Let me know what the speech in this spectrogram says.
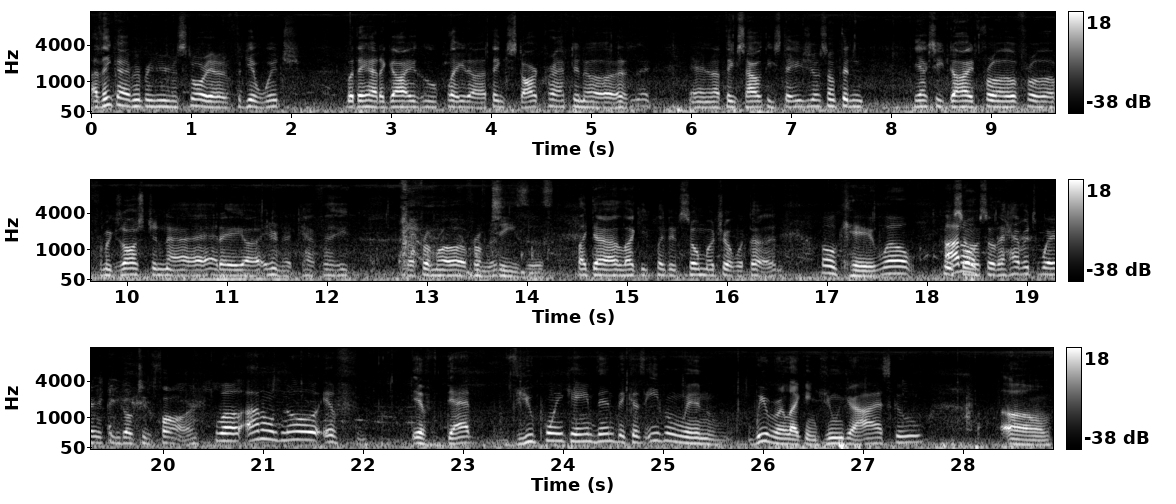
I think I remember hearing a story. I forget which, but they had a guy who played, uh, I think, StarCraft in uh, in I think Southeast Asia or something. He actually died from from, from exhaustion uh, at a uh, internet cafe. Uh, from uh, from. Jesus. like uh, like he played it so much uh, with that. Okay, well, I so don't. so they have it where it can go too far. Well, I don't know if if that viewpoint came then because even when we were like in junior high school, um,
